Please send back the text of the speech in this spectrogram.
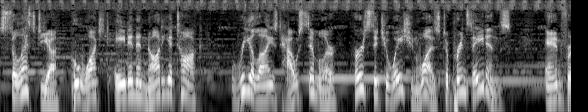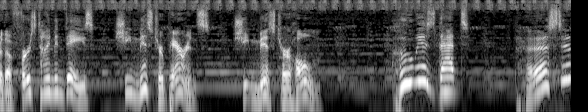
Celestia, who watched Aiden and Nadia talk, realized how similar her situation was to Prince Aiden's. And for the first time in days, she missed her parents. She missed her home. Who is that person?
